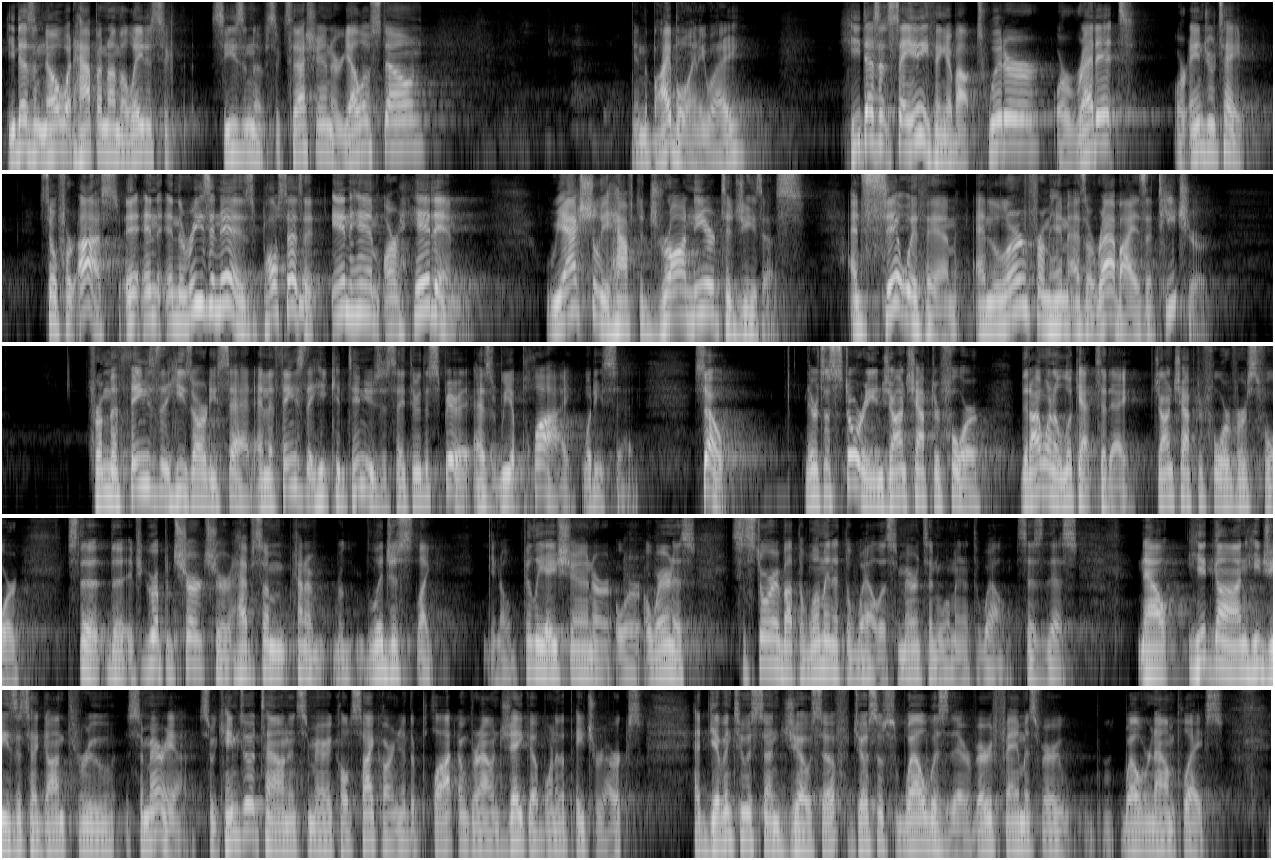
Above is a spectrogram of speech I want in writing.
He doesn't know what happened on the latest season of Succession or Yellowstone. In the Bible, anyway. He doesn't say anything about Twitter or Reddit or Andrew Tate. So for us, and, and the reason is, Paul says it, in him are hidden we actually have to draw near to Jesus and sit with him and learn from him as a rabbi, as a teacher, from the things that he's already said and the things that he continues to say through the Spirit as we apply what he said. So, there's a story in John chapter 4 that I want to look at today. John chapter 4, verse 4. It's the, the, if you grew up in church or have some kind of religious, like, you know, affiliation or, or awareness, It's a story about the woman at the well, the Samaritan woman at the well. It says this. Now, he had gone, he, Jesus, had gone through Samaria. So he came to a town in Samaria called Sychar, near the plot of ground Jacob, one of the patriarchs, had given to his son Joseph. Joseph's well was there, very famous, very well renowned place.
